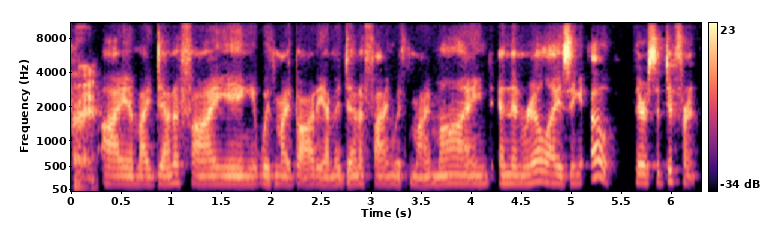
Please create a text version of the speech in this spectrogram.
Right. I am identifying with my body, I'm identifying with my mind, and then realizing, oh, there's a different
